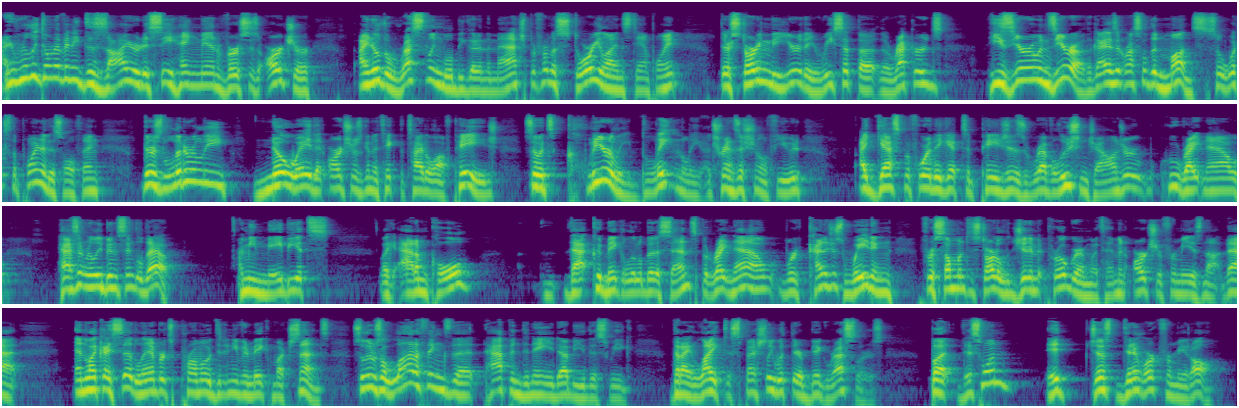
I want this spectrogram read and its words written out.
I really don't have any desire to see Hangman versus Archer. I know the wrestling will be good in the match, but from a storyline standpoint, they're starting the year, they reset the, the records. He's zero and zero. The guy hasn't wrestled in months. So what's the point of this whole thing? There's literally no way that Archer's going to take the title off Page. So it's clearly, blatantly a transitional feud. I guess before they get to Page's Revolution challenger, who right now hasn't really been singled out. I mean, maybe it's like Adam Cole. That could make a little bit of sense. But right now, we're kind of just waiting for someone to start a legitimate program with him. And Archer, for me, is not that. And like I said, Lambert's promo didn't even make much sense. So there's a lot of things that happened in AEW this week that I liked, especially with their big wrestlers. But this one, it just didn't work for me at all.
